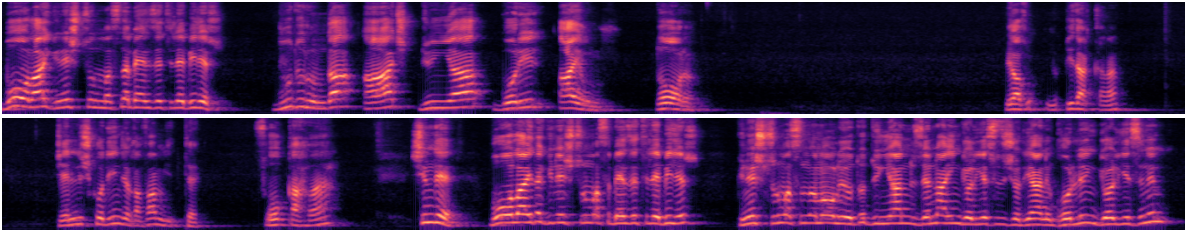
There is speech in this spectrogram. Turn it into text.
bu olay güneş tutulmasına benzetilebilir. Bu durumda ağaç, dünya, goril, ay olur. Doğru. Yok bir dakika lan. Cellişko deyince kafam gitti. Soğuk kahve. Şimdi bu olayda güneş tutulması benzetilebilir. Güneş tutulmasında ne oluyordu? Dünyanın üzerine ayın gölgesi düşüyordu. Yani gorilin gölgesinin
